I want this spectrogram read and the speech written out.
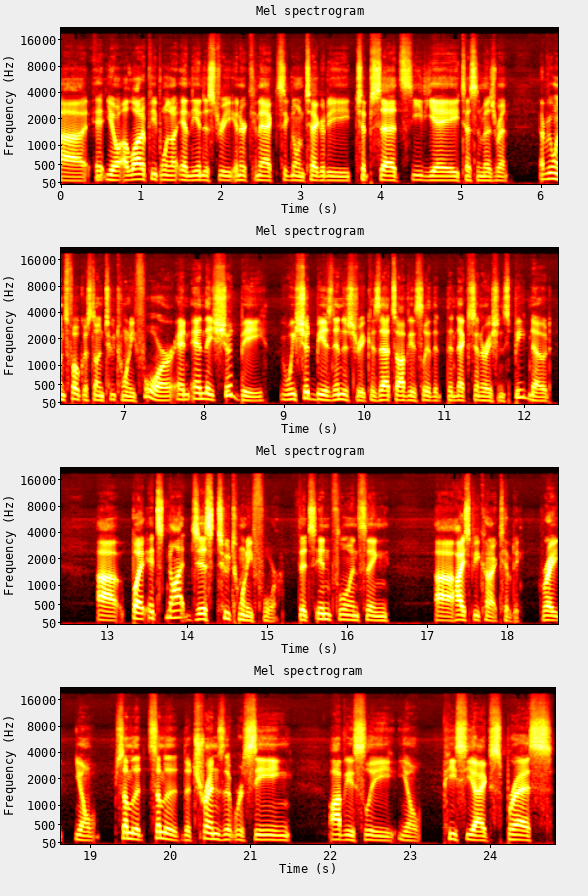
Uh, it- you know, a lot of people in, in the industry, interconnect, signal integrity, chipsets, EDA, test and measurement. Everyone's focused on 224, and and they should be. We should be as an industry because that's obviously the, the next generation speed node. Uh, but it's not just 224 that's influencing uh, high speed connectivity, right? You know, some of the some of the, trends that we're seeing, obviously, you know, PCI Express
